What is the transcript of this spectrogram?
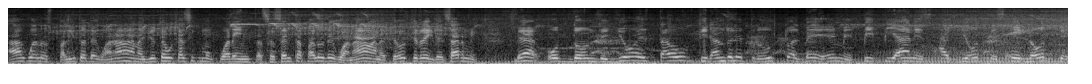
agua a los palitos de guanábana. Yo tengo casi como 40, 60 palos de guanábana. Tengo que regresarme. Vea, o donde yo he estado tirándole producto al BM, pipianes, ayotes, elotes,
